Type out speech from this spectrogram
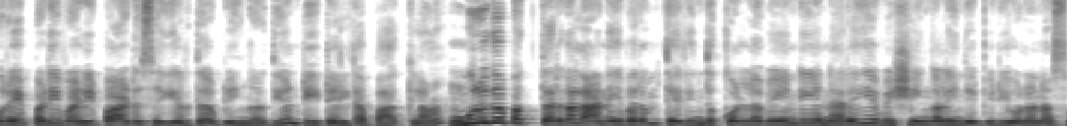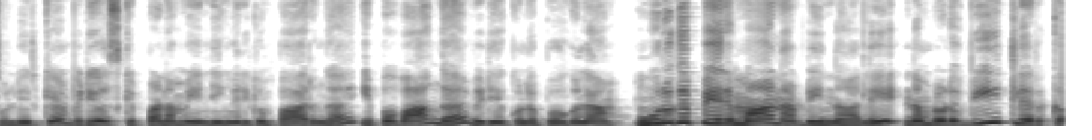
முறைப்படி வழிபாடு செய்யறது அப்படிங்கறதையும் டீட்டெயில்டா பார்க்கலாம். முருக பக்தர்கள் அனைவரும் தெரிந்து கொள்ள வேண்டிய நிறைய விஷயங்கள் இந்த வீடியோல நான் சொல்லியிருக்கேன். வீடியோ ஸ்கிப் பண்ணாம எண்டிங் வரைக்கும் பாருங்க. இப்போ வாங்க வீடியோக்குள்ள போகலாம். முருகப்பெருமான் அப்படின்னாலே நம்மளோட வீட்டில் இருக்க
